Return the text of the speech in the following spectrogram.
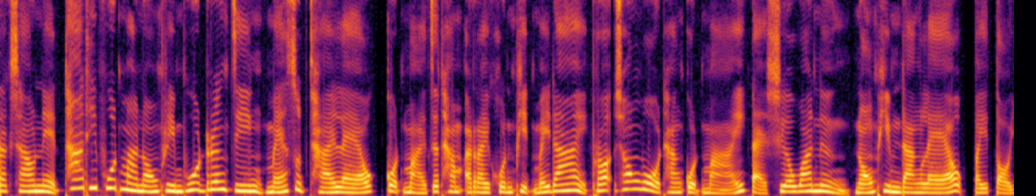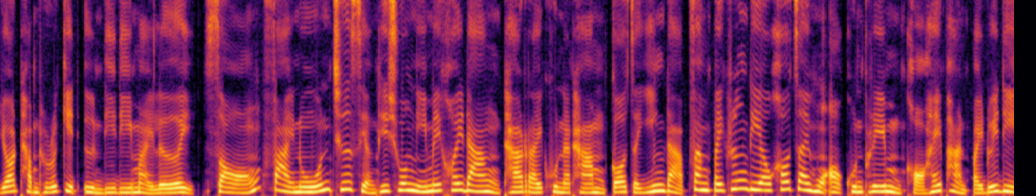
จากชาวเน็ต ถ้าที่พูดมาน้องพริมพูดเรื่องจริง แม้สุดท้ายแล้ว กฎหมายจะทำอะไรคนผิดไม่ได้ เพราะช่องโหว่ทางกฎหมาย แต่เชื่อว่า 1. น้องพิมพ์ดังแล้ว ไปต่อยอดทำธุรกิจอื่นดีๆ ใหม่เลย 2. ฝ่ายนู้นชื่อเสียงที่ช่วงนี้ไม่ค่อยดัง ถ้าไร้คุณธรรมก็จะยิ่งดับฟังไปครึ่งเดียวเข้าใจหัวออกคุณพริม ขอให้ผ่านไปด้วยดี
